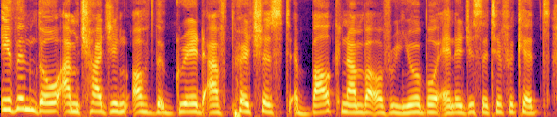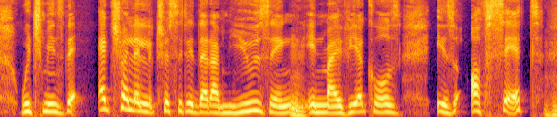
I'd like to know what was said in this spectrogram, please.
even though I'm charging off the grid, I've purchased a bulk number of renewable energy certificates, which means the actual electricity that I'm using mm. in my vehicles is offset, mm-hmm.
